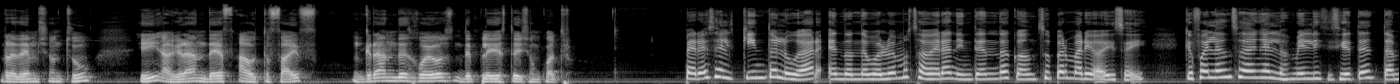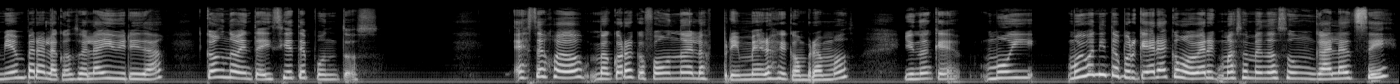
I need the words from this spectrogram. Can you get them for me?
Redemption 2 y a Grand Theft Auto 5, grandes juegos de PlayStation 4 pero es el quinto lugar en donde volvemos a ver a Nintendo con Super Mario Odyssey, que fue lanzado en el 2017 también para la consola híbrida con 97 puntos. Este juego me acuerdo que fue uno de los primeros que compramos y uno que muy muy bonito porque era como ver más o menos un Galaxy,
